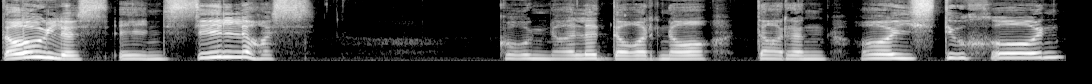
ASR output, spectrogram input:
Paulus en Silas kon hulle daarna darring huis toe gaan?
